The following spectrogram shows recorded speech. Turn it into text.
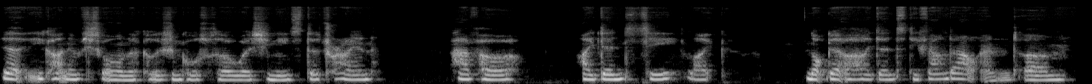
yeah, you kind of just go on a collision course with her where she needs to try and have her identity, like not get her identity found out. And um,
